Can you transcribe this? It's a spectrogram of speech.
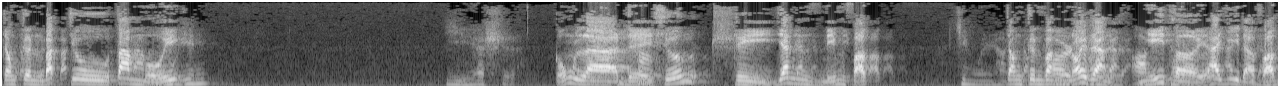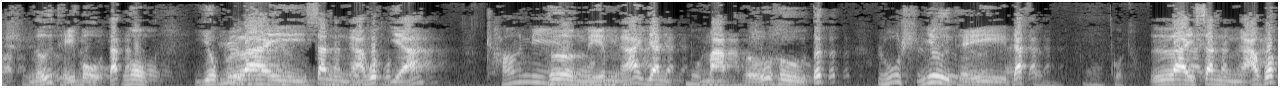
Trong kinh Bắc Chu Tam Muội cũng là đề xướng trì danh niệm Phật. Trong kinh văn nói rằng, nhĩ thời A Di Đà Phật, ngữ thị Bồ Tát ngôn, dục lai sanh ngã quốc giả, thường niệm ngã danh mạc hữu hưu tức, như thị đắc, lai sanh ngã quốc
